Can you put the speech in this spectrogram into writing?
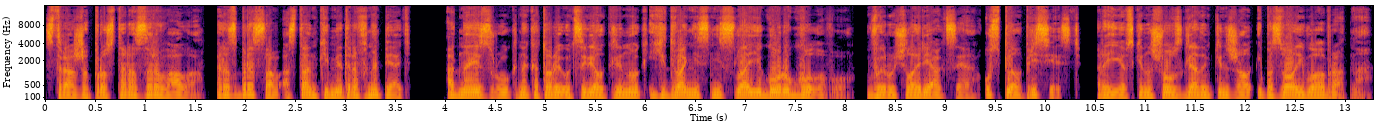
Стража просто разорвала, разбросав останки метров на пять. Одна из рук, на которой уцелел клинок, едва не снесла Егору голову. Выручила реакция, успел присесть. Раевский нашел взглядом кинжал и позвал его обратно.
